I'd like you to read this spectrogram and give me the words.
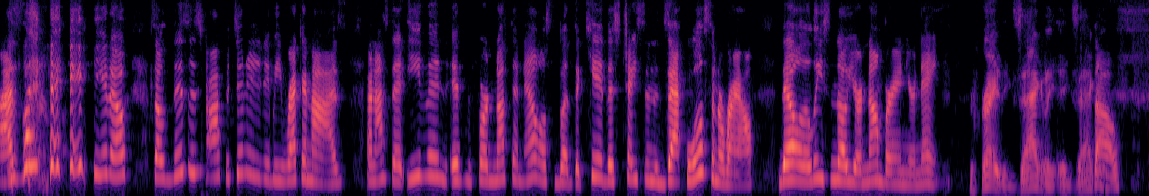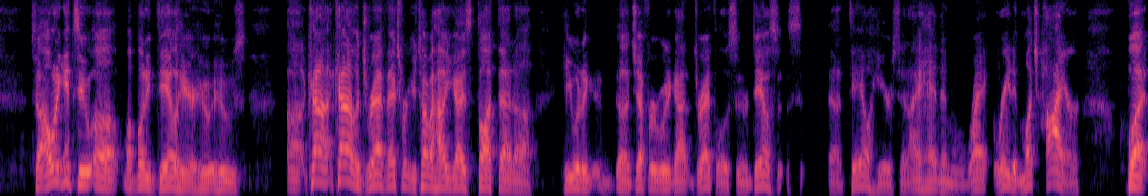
I was like, you know, so this is your opportunity to be recognized. And I said, even if for nothing else, but the kid that's chasing Zach Wilson around, they'll at least know your number and your name. right. Exactly. Exactly. So So I want to get to uh my buddy Dale here, who who's uh kind of kind of a draft expert. You're talking about how you guys thought that uh he would have uh, Jeffrey would have got drafted a little sooner. Dale uh, Dale here said I had him right rated much higher, but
